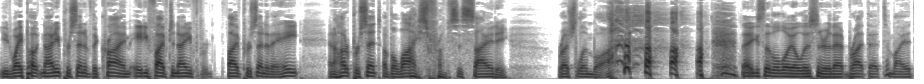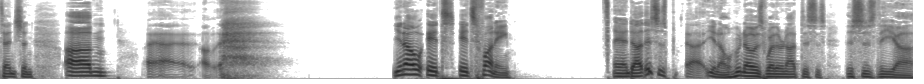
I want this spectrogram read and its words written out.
You'd wipe out ninety percent of the crime, eighty-five to ninety-five percent of the hate, and hundred percent of the lies from society. Rush Limbaugh. Thanks to the loyal listener that brought that to my attention. Um, uh, you know, it's it's funny, and uh, this is uh, you know who knows whether or not this is this is the uh,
